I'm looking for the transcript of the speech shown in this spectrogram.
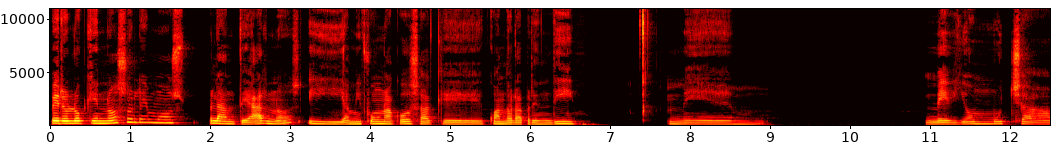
Pero lo que no solemos plantearnos, y a mí fue una cosa que cuando la aprendí me, me dio mucha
